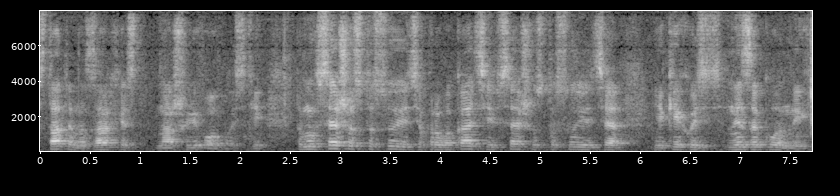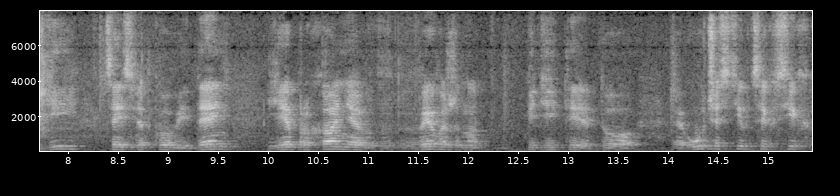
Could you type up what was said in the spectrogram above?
стати на захист нашої області. Тому все, що стосується провокацій, все, що стосується якихось незаконних дій, цей святковий день є прохання виважено підійти до е, участі в цих всіх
